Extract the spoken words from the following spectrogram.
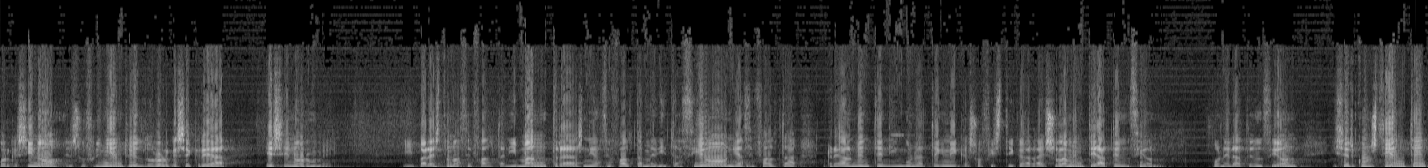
porque si no, el sufrimiento y el dolor que se crea es enorme. Y para esto no hace falta ni mantras, ni hace falta meditación, ni hace falta realmente ninguna técnica sofisticada. Es solamente atención, poner atención y ser consciente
